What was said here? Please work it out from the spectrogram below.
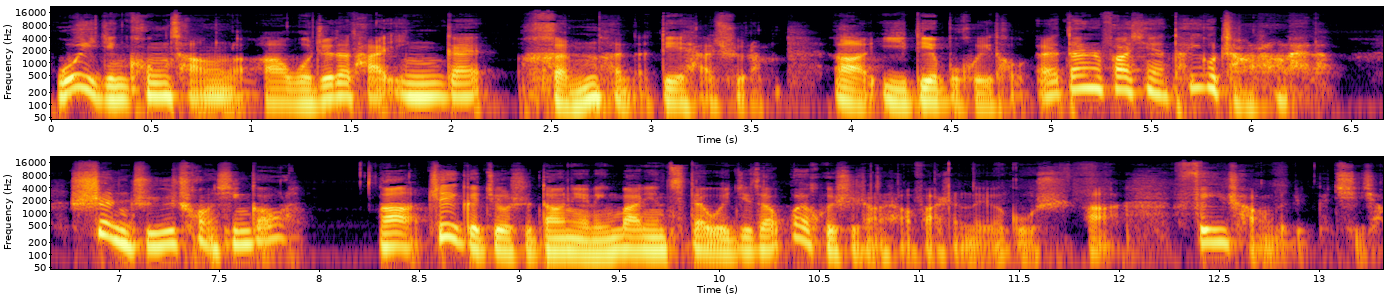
我已经空仓了啊，我觉得它应该狠狠的跌下去了啊，一跌不回头。哎，但是发现它又涨上来了，甚至于创新高了啊，这个就是当年零八年次贷危机在外汇市场上发生的一个故事啊，非常的这个蹊跷。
